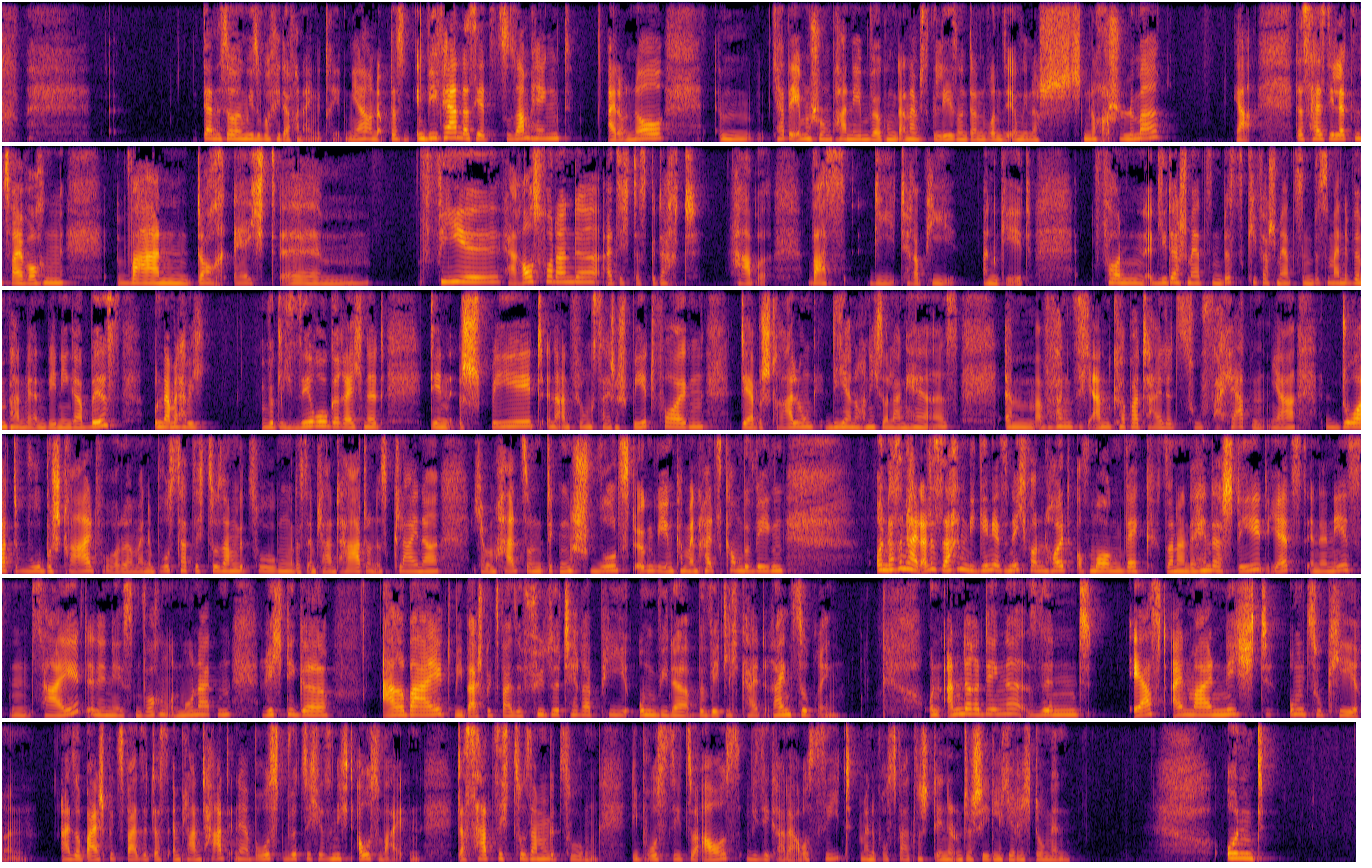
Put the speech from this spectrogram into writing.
dann ist irgendwie super viel davon eingetreten, ja. Und ob das, inwiefern das jetzt zusammenhängt, I don't know. Ähm, ich hatte eben schon ein paar Nebenwirkungen, dann habe ich es gelesen und dann wurden sie irgendwie noch, noch schlimmer. Ja, das heißt, die letzten zwei Wochen waren doch echt ähm, viel herausfordernder, als ich das gedacht habe, was die Therapie angeht. Von Gliederschmerzen bis Kieferschmerzen, bis meine Wimpern werden weniger, bis, und damit habe ich wirklich Zero gerechnet, den Spät, in Anführungszeichen Spätfolgen der Bestrahlung, die ja noch nicht so lange her ist, ähm, fangen sich an, Körperteile zu verhärten, ja. Dort, wo bestrahlt wurde. Meine Brust hat sich zusammengezogen, das Implantat und ist kleiner. Ich habe im Hals so einen dicken Schwulst irgendwie und kann meinen Hals kaum bewegen. Und das sind halt alles Sachen, die gehen jetzt nicht von heute auf morgen weg, sondern dahinter steht jetzt in der nächsten Zeit, in den nächsten Wochen und Monaten richtige Arbeit, wie beispielsweise Physiotherapie, um wieder Beweglichkeit reinzubringen. Und andere Dinge sind erst einmal nicht umzukehren. Also beispielsweise das Implantat in der Brust wird sich jetzt nicht ausweiten. Das hat sich zusammengezogen. Die Brust sieht so aus, wie sie gerade aussieht. Meine Brustwarzen stehen in unterschiedliche Richtungen. Und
